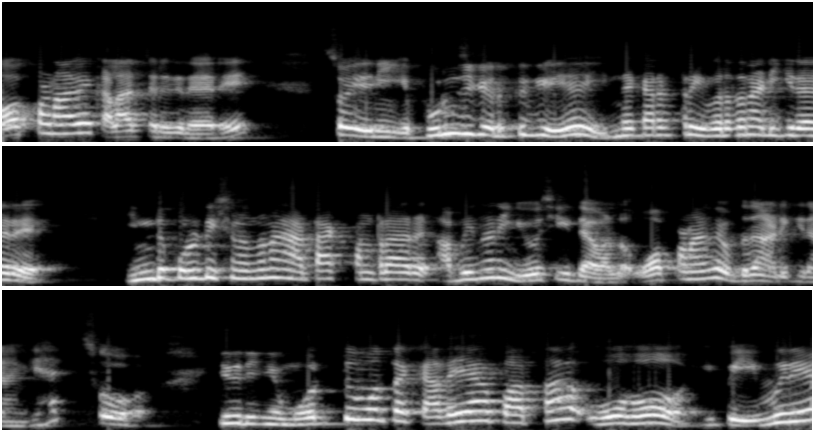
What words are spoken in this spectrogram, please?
ஓப்பனாவே கலாச்சிருக்கிறாரு சோ இது நீங்க புரிஞ்சுக்கிறதுக்கு இந்த கேரக்டர் இவர் தானே அடிக்கிறாரு. இந்த பொலிட்டிஷியன் தானே அட்டாக் பண்றாரு. அப்படின்னு நீங்க யோசிக்க தேவையில்ல. ஓப்பனாவே அப்படிதான் அடிக்கிறாங்க. சோ இது நீங்க மொத்த மொத்த கதையா பார்த்தா ஓஹோ இப்ப இவரே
